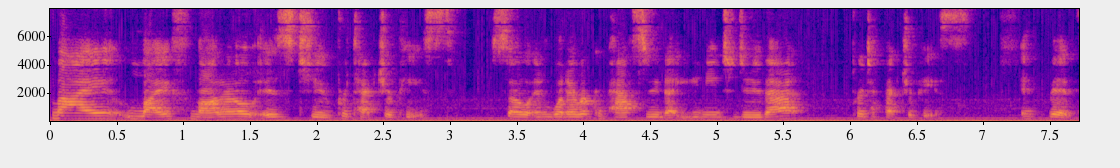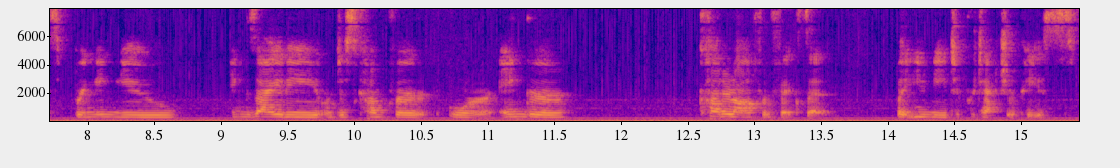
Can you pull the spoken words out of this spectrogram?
My life motto is to protect your peace. So in whatever capacity that you need to do that, protect your peace. If it's bringing you anxiety or discomfort or anger, cut it off or fix it. But you need to protect your peace.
